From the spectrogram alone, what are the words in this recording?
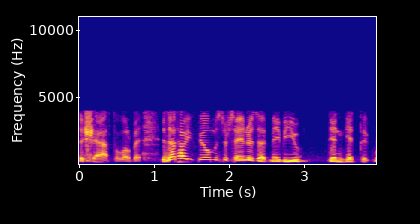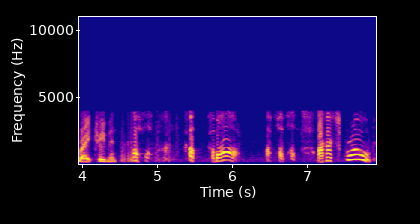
the shaft a little bit. Is that how you feel, Mr. Sanders? That maybe you didn't get the right treatment? Oh, come, come on! I got screwed.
